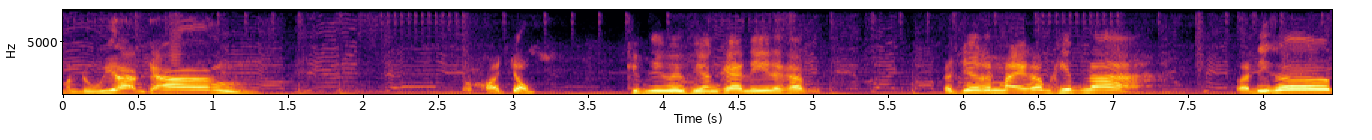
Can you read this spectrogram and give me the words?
มันดูยากจัง ขอจบคลิปนี้ไว้เพียงแค่นี้นะครับ เราเจอกันใหม่ครับคลิปหน้า สวัสดีครับ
